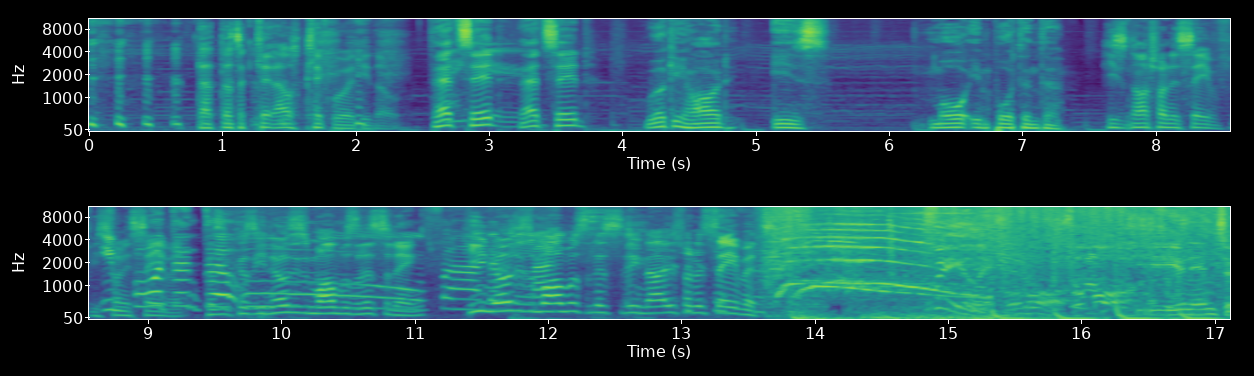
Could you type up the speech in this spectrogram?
That that's a click, that was click worthy though. That Thank said, you. that said, working hard is more important. Uh, He's not trying to save. He's trying to save it because he knows his mom was listening. ooh, He knows his mom was listening. Now he's trying to save it. Feel it. For more, for more, tune in to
